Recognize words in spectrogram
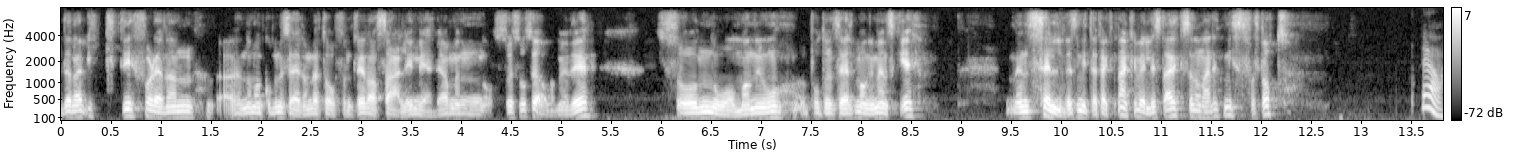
den er viktig fordi den, eh, når man kommuniserer om dette offentlig, da, særlig i media, men også i sosiale medier, så når man jo potensielt mange mennesker. Men selve smitteeffekten er ikke veldig sterk, så den er litt misforstått. Ja.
